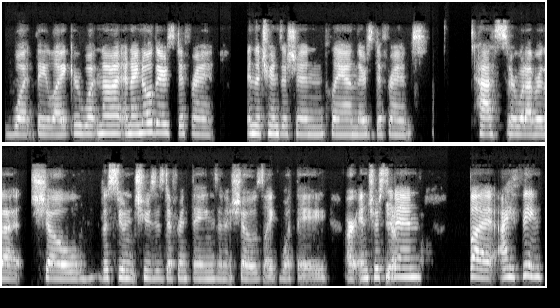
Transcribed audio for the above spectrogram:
what they like or whatnot. And I know there's different in the transition plan, there's different tests or whatever that show the student chooses different things and it shows like what they are interested yeah. in. But I think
